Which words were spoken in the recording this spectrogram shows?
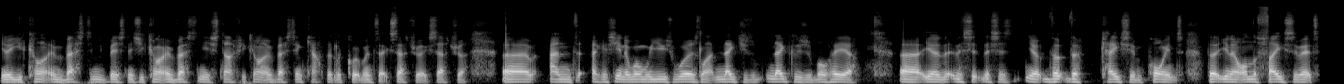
you know, you can't invest in your business, you can't invest in your staff, you can't invest in capital equipment, etc., etc. Um, and I guess you know when we use words like negligible, here, uh, you know, this is this is you know the, the case in point that you know on the face of it,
